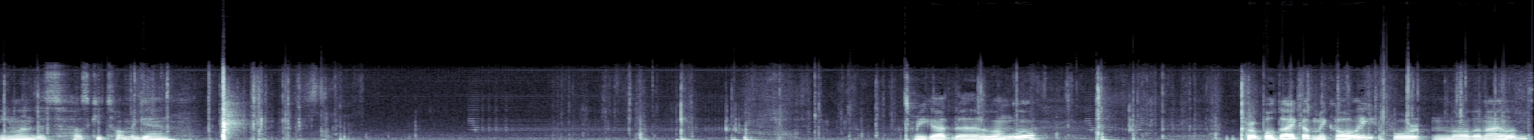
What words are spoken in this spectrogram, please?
England is Husky Tom again. We got uh, Luongo. Purple die cut McAuley for Northern Ireland.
